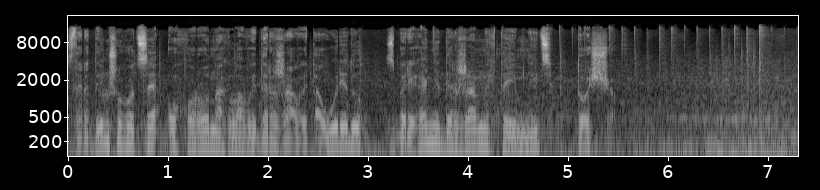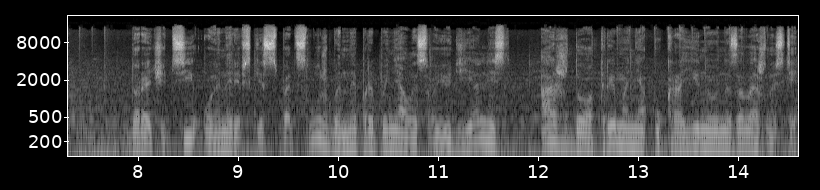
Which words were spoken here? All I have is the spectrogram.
Серед іншого, це охорона глави держави та уряду, зберігання державних таємниць тощо. До речі, ці УНРівські спецслужби не припиняли свою діяльність аж до отримання Україною незалежності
